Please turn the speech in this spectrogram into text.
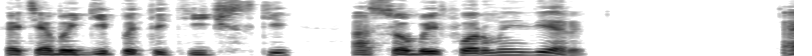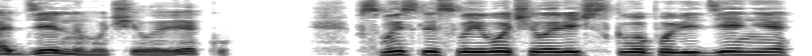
хотя бы гипотетически особой формой веры. Отдельному человеку В смысле своего человеческого поведения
